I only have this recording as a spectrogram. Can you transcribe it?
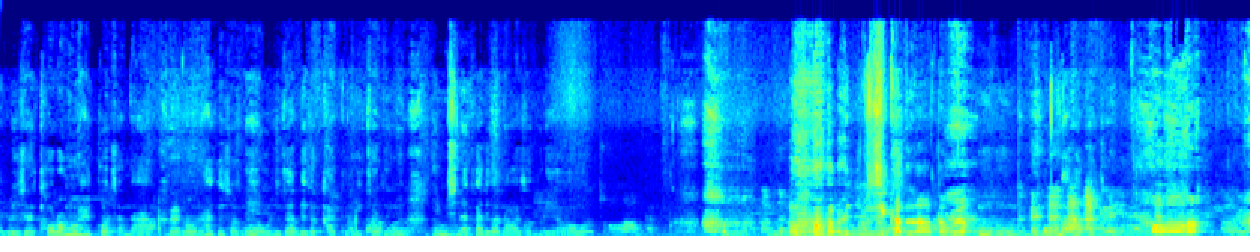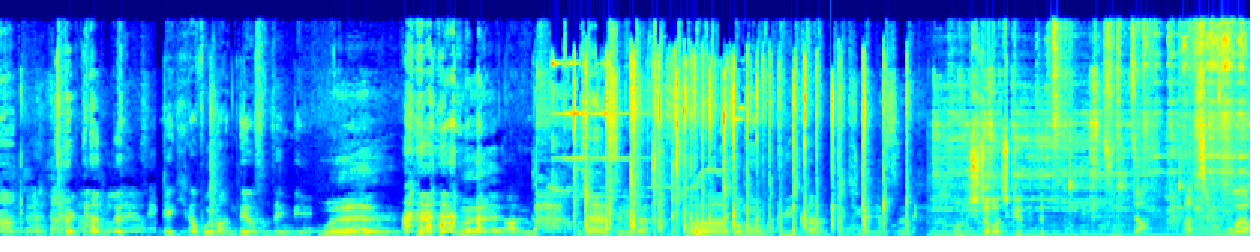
우리 이제 결혼을 할 거잖아. 네. 결혼을 하기 전에 우리가 내가 카드 이 카드는 임신의 카드가 나와서 그래요. 임신 카드 나왔다고요? 응, 응. 엄마가 어 절대 안 돼. 애기가 보이면 안 돼요, 선생님. 왜? 왜? 아유 고생하셨습니다. 아 너무 유익한 시간이었어요. 어 진짜 맛있겠는데? 진짜. 나 침 보여.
